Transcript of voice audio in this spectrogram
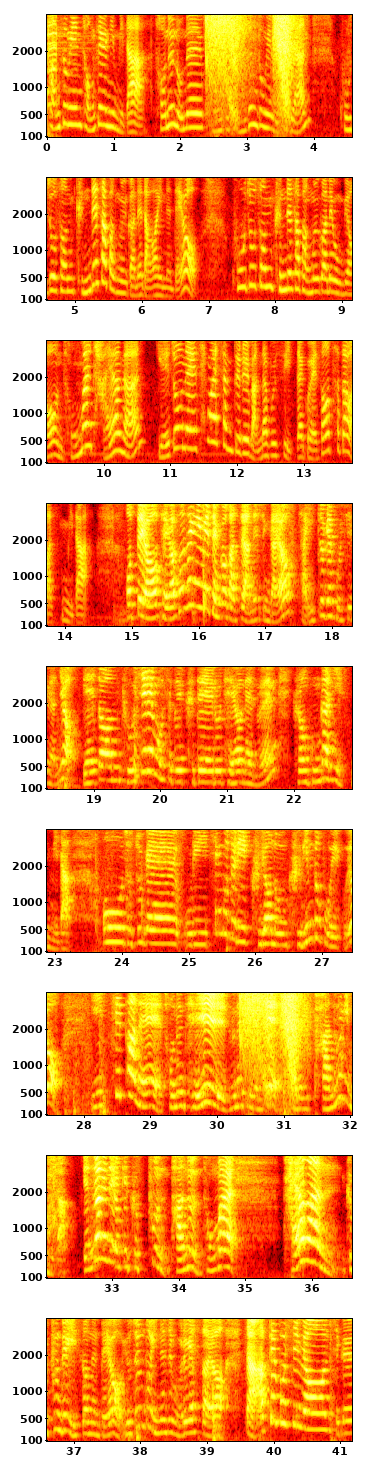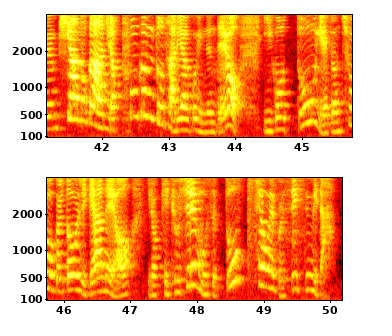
방송인 정세윤입니다. 저는 오늘 광주 연등동에 위치한 고조선 근대사 박물관에 나와 있는데요. 고조선 근대사 박물관에 오면 정말 다양한 예전의 생활상들을 만나볼 수 있다고 해서 찾아왔습니다. 어때요? 제가 선생님이 된 것 같지 않으신가요? 자, 이쪽에 보시면요. 예전 교실의 모습을 그대로 재현해놓은 그런 공간이 있습니다. 어, 저쪽에 우리 친구들이 그려놓은 그림도 보이고요. 이 칠판에 저는 제일 눈에 띄는 게 바로 이 반훈입니다. 옛날에는 이렇게 급훈, 반훈, 정말 다양한 급훈들이 있었는데요. 요즘도 있는지 모르겠어요. 자, 앞에 보시면 지금 피아노가 아니라 풍금도 자리하고 있는데요. 이것도 예전 추억을 떠올리게 하네요. 이렇게 교실의 모습도 체험해 볼 수 있습니다.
